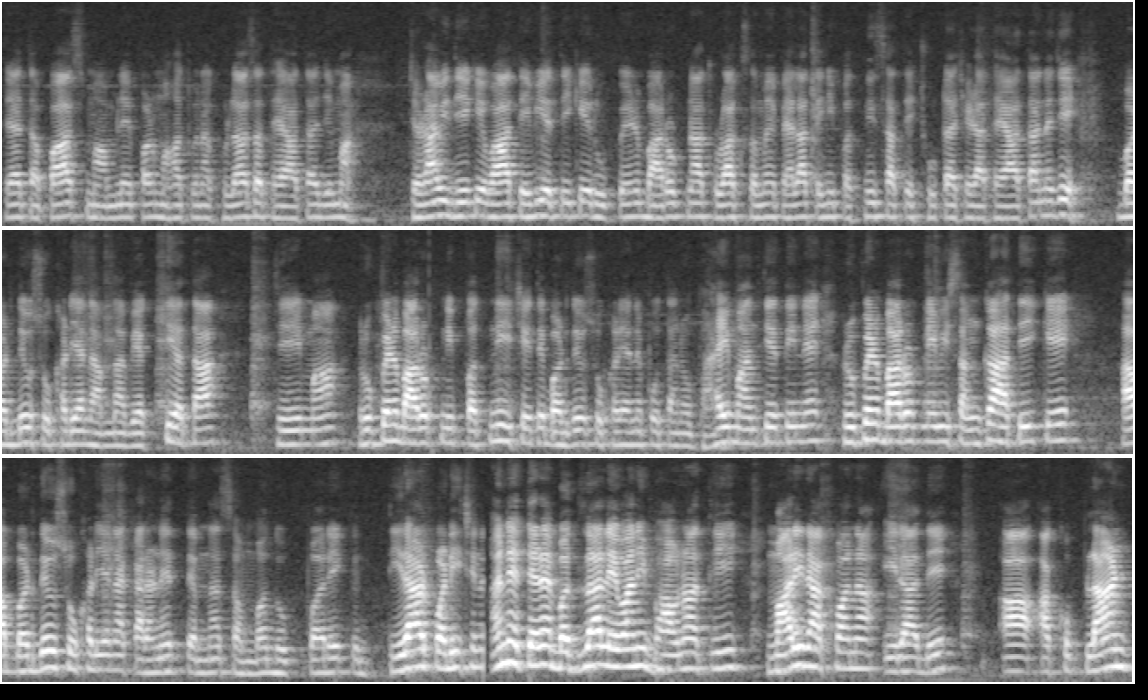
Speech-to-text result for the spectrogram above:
ત્યારે તપાસ મામલે પણ મહત્વના ખુલાસા થયા હતા, જેમાં જણાવી દઈએ કે વાત એવી હતી કે રૂપેણ બારોટના થોડાક સમય પહેલાં તેની પત્ની સાથે છૂટાછેડા થયા હતા અને જે બળદેવ સુખડિયા નામના વ્યક્તિ હતા, જેમાં રૂપેણ બારોટની પત્ની છે તે બળદેવ સુખડિયાને પોતાનો ભાઈ માનતી હતી ને રૂપેણ બારોટને એવી શંકા હતી કે આ બળદેવ સુખડિયાના કારણે તેમના સંબંધ ઉપર એક તિરાડ પડી છે અને તેણે બદલા લેવાની ભાવનાથી મારી નાખવાના ઈરાદે આ આખો પ્લાન્ટ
